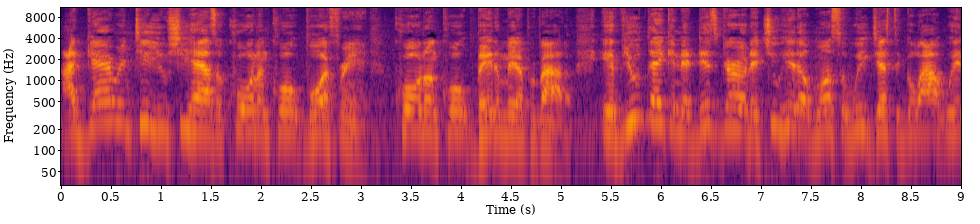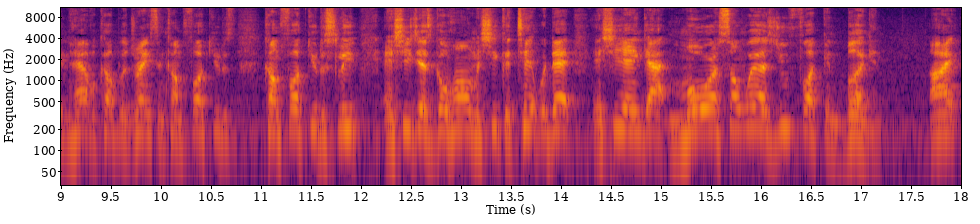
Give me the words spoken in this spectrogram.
I guarantee you she has a quote unquote boyfriend, quote unquote beta male provider. If you thinking that this girl that you hit up once a week just to go out with and have a couple of drinks and come fuck you to come fuck you to sleep and she just go home and she content with that and she ain't got more somewhere else, you fucking bugging. All right,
